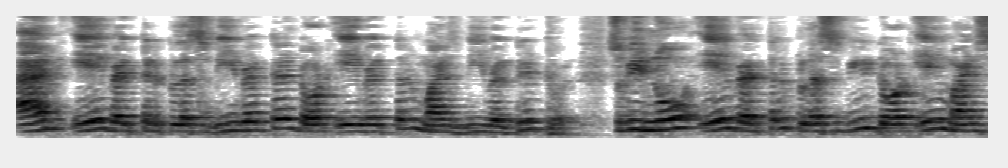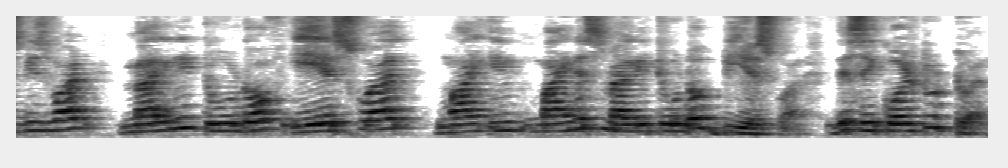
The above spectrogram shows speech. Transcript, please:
and A vector plus B vector dot A vector minus B vector 12. So we know A vector plus B dot A minus B is what? Magnitude of A square my in minus magnitude of B square. This equal to 12.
